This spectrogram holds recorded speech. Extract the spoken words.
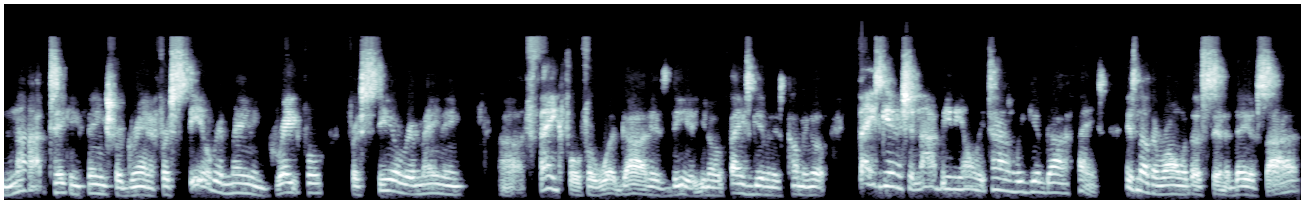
not taking things for granted, for still remaining grateful, for still remaining uh, thankful for what God has did. You know, Thanksgiving is coming up. Thanksgiving should not be the only time we give God thanks. There's nothing wrong with us setting a day aside,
